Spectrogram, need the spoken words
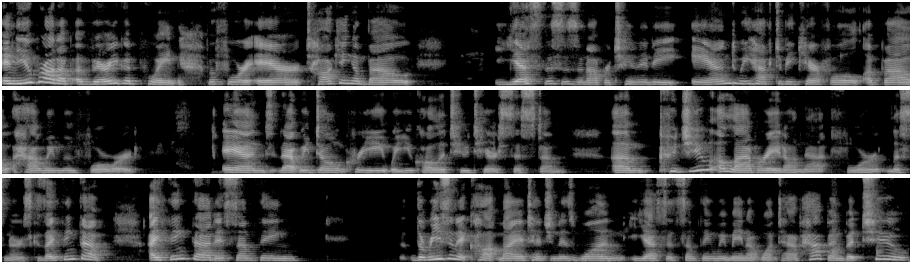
And you brought up a very good point before air, talking about yes, this is an opportunity, and we have to be careful about how we move forward and that we don't create what you call a two tier system. Um, could you elaborate on that for listeners? Because I think that I think that is something. The reason it caught my attention is one, yes, it's something we may not want to have happen, but two,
